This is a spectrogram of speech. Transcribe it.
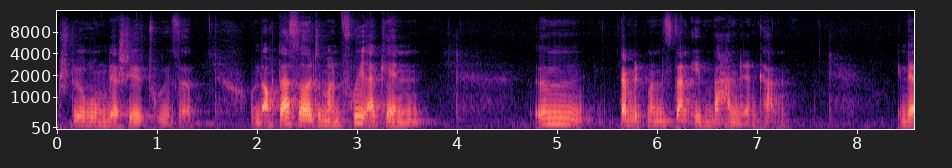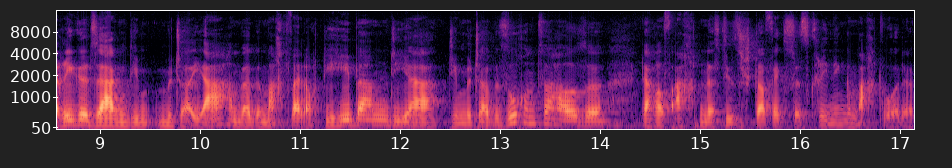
Störungen der Schilddrüse. Und auch das sollte man früh erkennen, ähm, damit man es dann eben behandeln kann. In der Regel sagen die Mütter ja, haben wir gemacht, weil auch die Hebammen, die ja die Mütter besuchen zu Hause, darauf achten, dass dieses Stoffwechselscreening gemacht wurde.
